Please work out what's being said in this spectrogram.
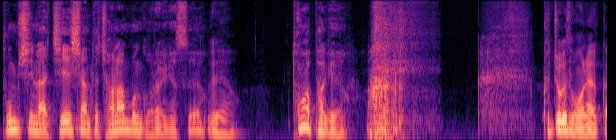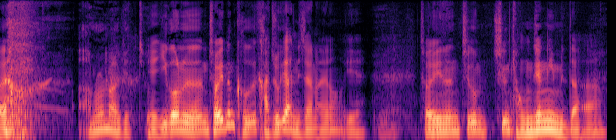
붐 씨나 지혜 씨한테 전화 한번 걸어야겠어요. 왜요? 통합하게요. 그쪽에서 원할까요? 안 원하겠죠. 예, 이거는 저희는 그게 가족이 아니잖아요. 예. 저희는 지금 지금 경쟁입니다.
